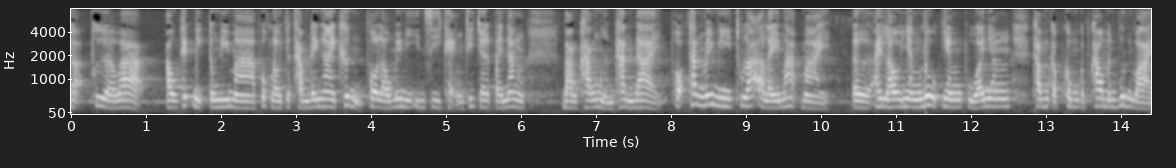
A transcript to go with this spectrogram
ก็เพื่อว่าเอาเทคนิคตรงนี้มาพวกเราจะทำได้ง่ายขึ้น เพราะเราไม่มีอินทรีย์แข็งที่จะไปนั่งบางครั้งเหมือนท่านได้ เพราะท่านไม่มีธุระอะไรมากมาย เออไอเรายังลูกยังผัวยังทำกับคมกับข้าวมันวุ่นวาย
